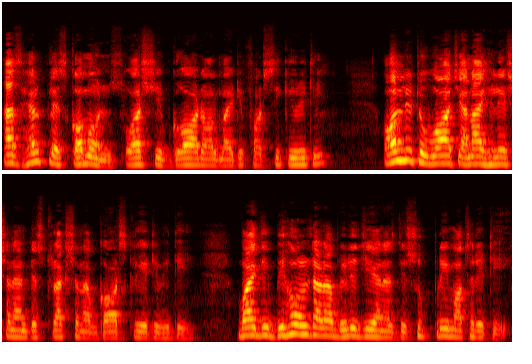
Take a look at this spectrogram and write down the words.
as helpless commons worship God Almighty for security, only to watch annihilation and destruction of God's creativity by the beholder of religion as the supreme authority,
